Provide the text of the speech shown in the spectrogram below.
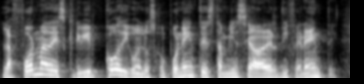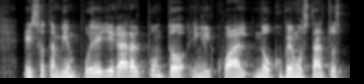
La forma de escribir código en los componentes también se va a ver diferente. Eso también puede llegar al punto en el cual no ocupemos tantos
